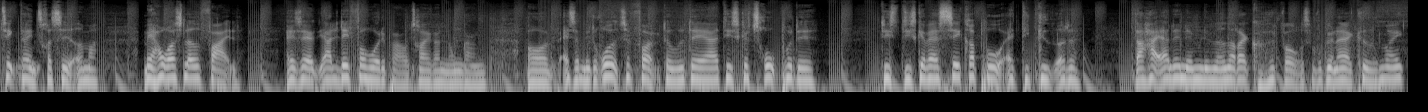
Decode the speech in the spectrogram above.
ting, der interesserede mig. Men jeg har jo også lavet fejl. Altså, jeg er lidt for hurtig på aftrækkeren nogle gange. Og altså, mit råd til folk derude, det er, at de skal tro på det. De, de skal være sikre på, at de gider det. Der har jeg det nemlig med, når der er gået et par år, så begynder jeg at kede mig, ikke?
